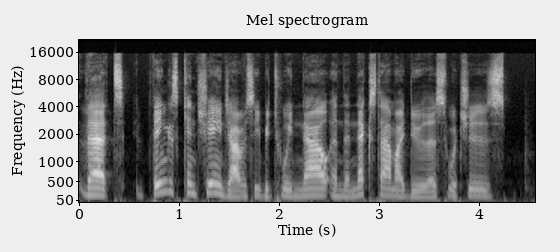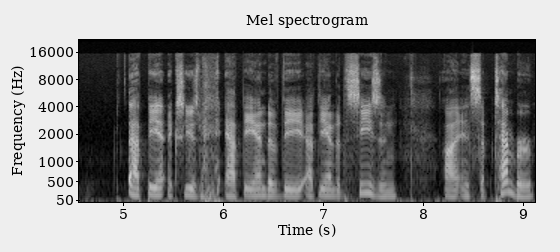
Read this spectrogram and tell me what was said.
that things can change obviously between now and the next time I do this, which is at the excuse me at the end of the at the end of the season uh, in September.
